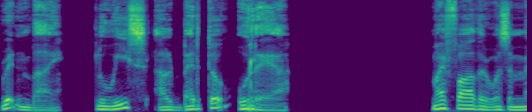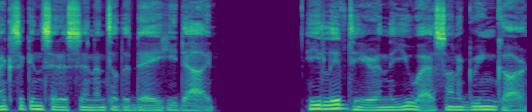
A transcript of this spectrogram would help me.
written by Luis Alberto Urrea. My father was a Mexican citizen until the day he died. He lived here in the U.S. on a green card,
